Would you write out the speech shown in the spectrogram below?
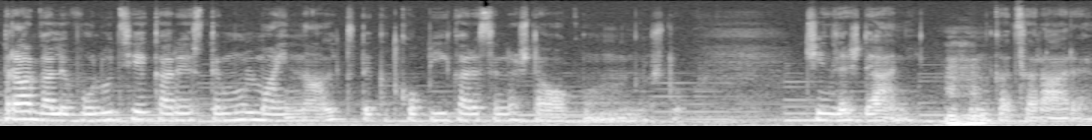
prag al evoluției care este mult mai înalt decât copiii care se nășteau acum, nu știu, 50 de ani mm-hmm. în cățărare.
